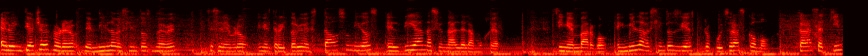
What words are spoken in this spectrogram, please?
El 28 de febrero de 1909 se celebró en el territorio de Estados Unidos el Día Nacional de la Mujer. Sin embargo, en 1910 propulsoras como Clara Zetkin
